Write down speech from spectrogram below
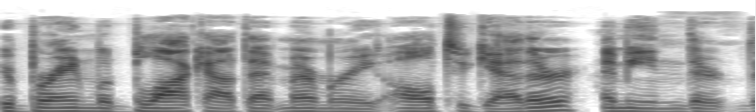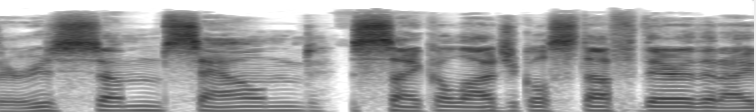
your brain would block out that memory altogether. I mean there there is some sound psychological stuff there that i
